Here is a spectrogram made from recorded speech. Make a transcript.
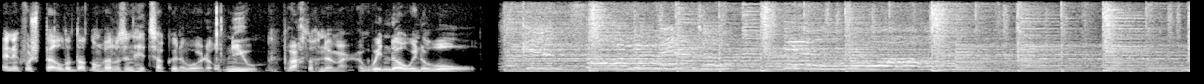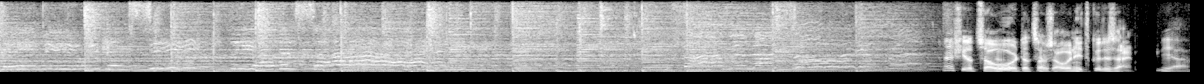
En ik voorspel dat dat nog wel eens een hit zou kunnen worden. Opnieuw, een prachtig nummer. A Window in the Wall. Als je dat zo hoort, dat zou zo een hit kunnen zijn. Ja.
